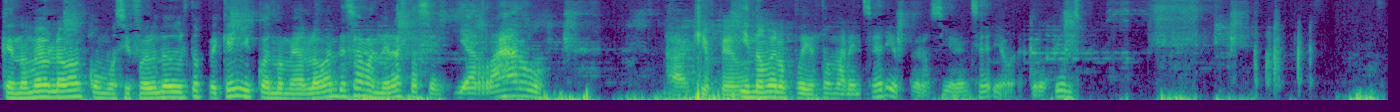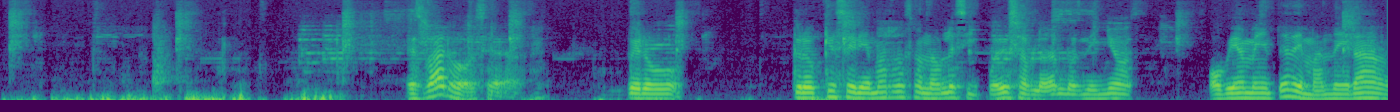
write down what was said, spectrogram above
que no me hablaban como si fuera un adulto pequeño, y cuando me hablaban de esa manera hasta sentía raro, Ah, qué pedo. y no me lo podía tomar en serio, pero sí era en serio, ahora que lo pienso. Es raro, o sea, pero creo que sería más razonable si puedes hablar a los niños, obviamente de manera,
